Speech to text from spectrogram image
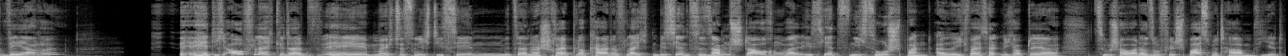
wäre, hätte ich auch vielleicht gedacht, hey, möchtest nicht die Szenen mit seiner Schreibblockade vielleicht ein bisschen zusammenstauchen, weil ist jetzt nicht so spannend. Also ich weiß halt nicht, ob der Zuschauer da so viel Spaß mit haben wird.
